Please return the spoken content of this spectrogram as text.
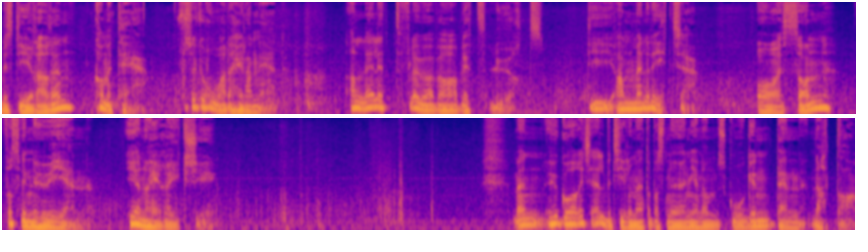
Bestyreren kommer til, forsøker å roe det hele ned. Alle er litt flaue over å ha blitt lurt. De anmelder det ikke. Og sånn forsvinner hun igjen, gjennom ei røyksky. Men hun går ikke 11 kilometer på snøen gjennom skogen den natta.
